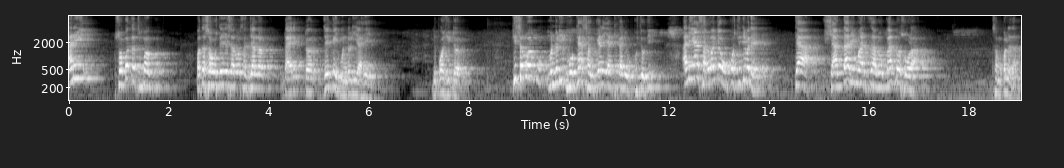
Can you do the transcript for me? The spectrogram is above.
आणि सोबतच मग पतसंस्थेचे सर्व संचालक डायरेक्टर जे काही मंडळी आहे डिपॉझिटर ही सर्व मंडळी मोठ्या संख्येने या ठिकाणी उपस्थित होती. आणि या सर्वांच्या उपस्थितीमध्ये त्या शानदार इमारतीचा लोकार्पण सोहळा संपन्न झाला.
